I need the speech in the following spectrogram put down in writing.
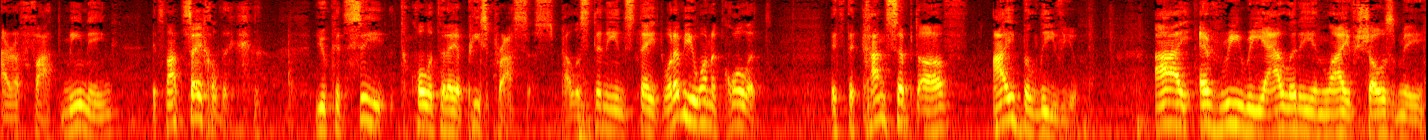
Arafat, meaning it's not seichel. you could see to call it today a peace process, Palestinian state, whatever you want to call it. It's the concept of I believe you. I every reality in life shows me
